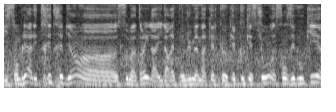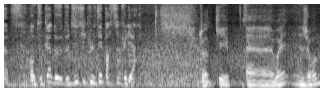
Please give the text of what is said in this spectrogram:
il semblait aller très très bien euh, ce matin. Il a, il a répondu même à quelques quelques questions euh, sans évoquer, en tout cas, de, de difficultés particulières. Ok. Euh, ouais, Jérôme?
